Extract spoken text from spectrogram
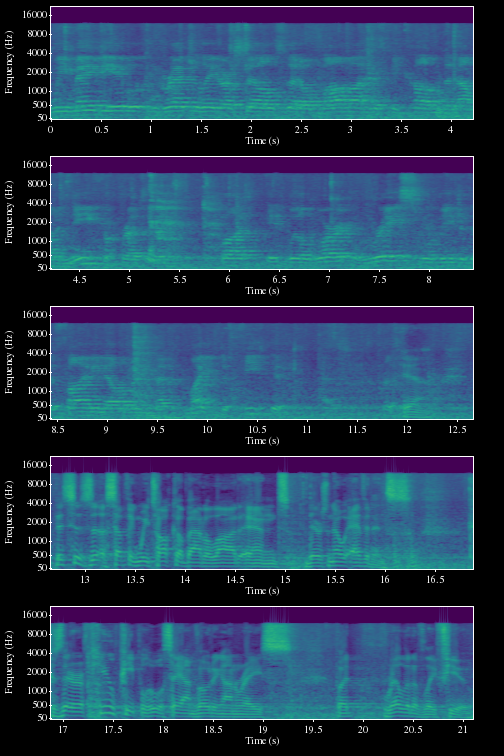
we may be able to congratulate ourselves that Obama has become the nominee for president, but it will work, race will be defining element that might defeat him as president. Yeah. This is uh, something we talk about a lot, and there's no evidence. Because there are a few people who will say, I'm voting on race, but relatively few.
